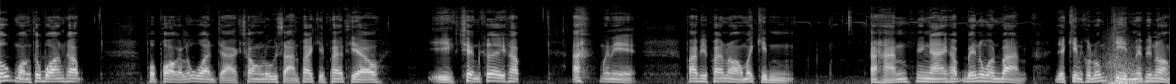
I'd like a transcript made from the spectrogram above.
ทุกหม่องทุกบอลครับพอพอๆกันลุงอ้วนจากช่องลูกสารพากิจพาเที่ยว อีกเช่นเคยครับอะเมื่อนี้พาพี่พาน้องมากินอาหารง่ายๆครับเบนูบ้านอยากกินขนมจีนไหมพี่น้อง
